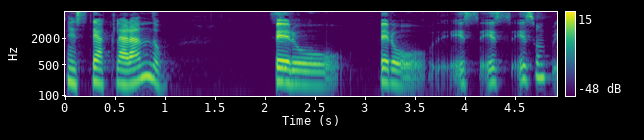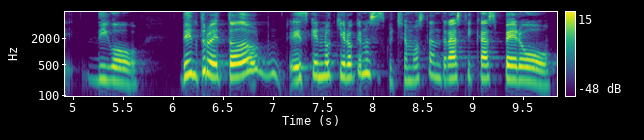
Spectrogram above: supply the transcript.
este, aclarando. Pero, pero es, es, es un, digo, dentro de todo, es que no quiero que nos escuchemos tan drásticas, pero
